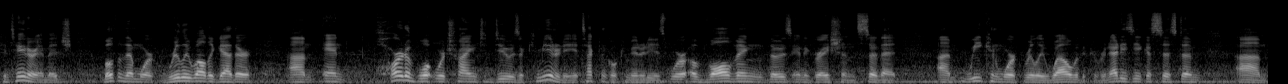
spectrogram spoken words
container image, both of them work really well together, um, and part of what we're trying to do as a community, a technical community, is we're evolving those integrations so that um, we can work really well with the Kubernetes ecosystem. Um,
